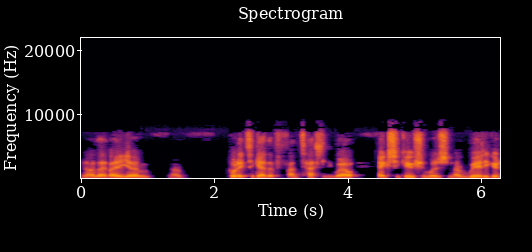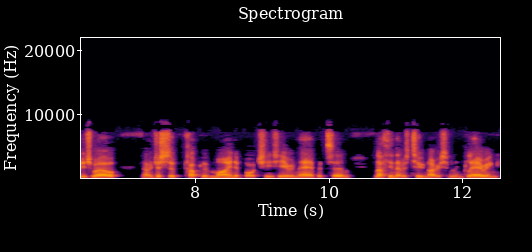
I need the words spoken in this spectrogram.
you know, they, they um, you know, put it together fantastically well. Execution was you know really good as well. You know, just a couple of minor botches here and there, but um, nothing that was too noticeable and glaring.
